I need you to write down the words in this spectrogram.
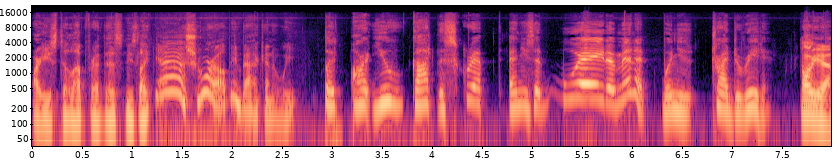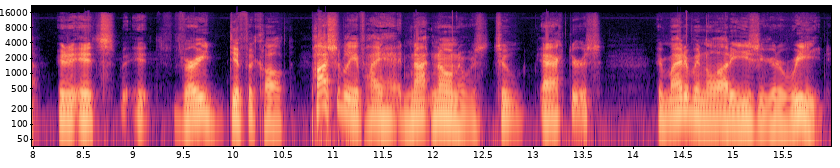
"Are you still up for this?" And he's like, "Yeah, sure. I'll be back in a week." But Art, you got the script and you said, "Wait a minute!" when you tried to read it. Oh yeah, it, it's it's very difficult. Possibly, if I had not known it was two actors, it might have been a lot easier to read.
